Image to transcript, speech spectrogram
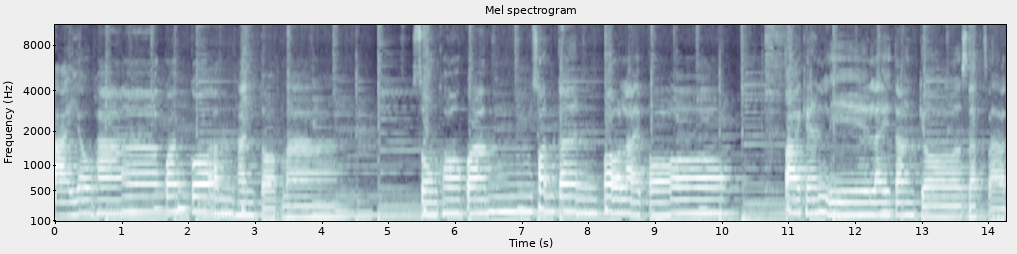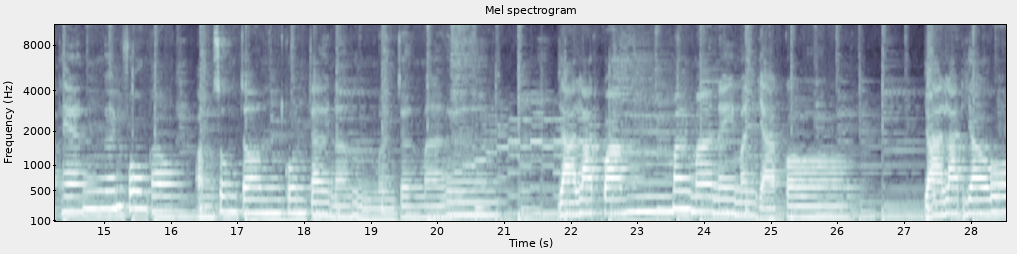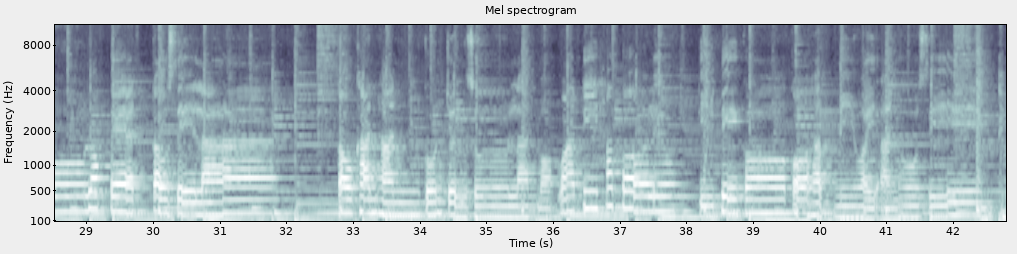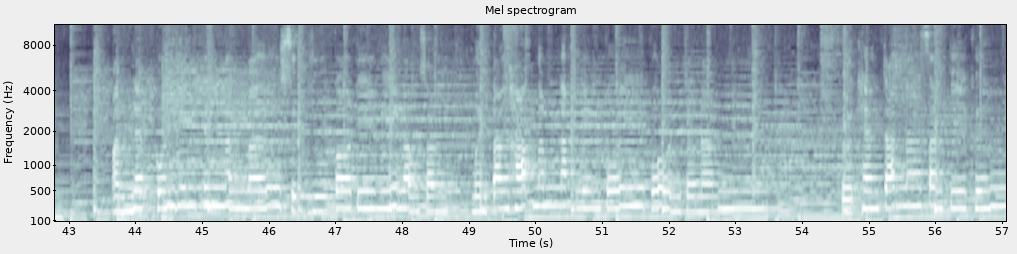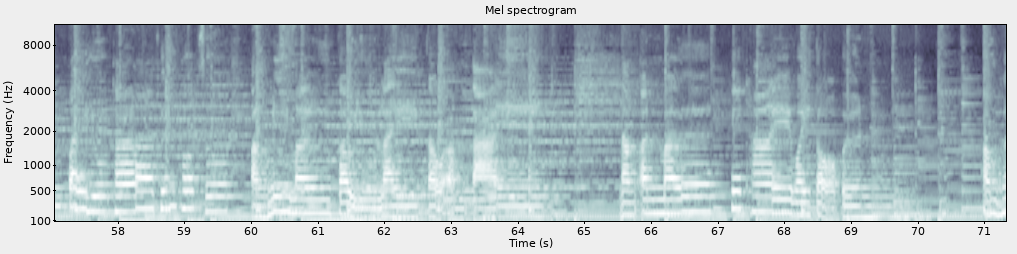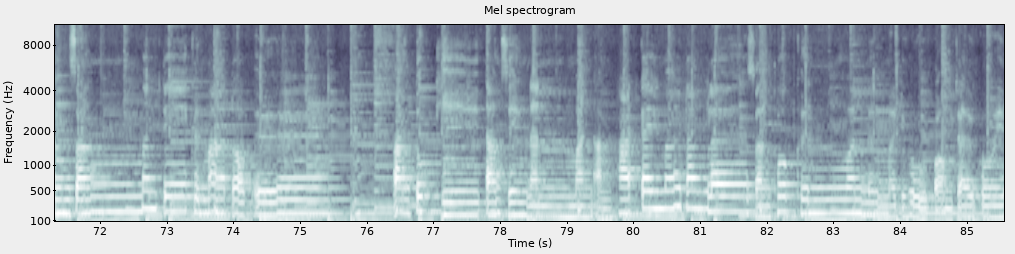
ตายเยาหากวางก็อำหันตอบมา ส่งข้อความซ่อนกันปอหลายปอปลายแขนลีไหลตั้งจอสักษาแทงเงินฟงเก่าอ่ำซุ่มจอมกนใจนำเหมือนเจิงมาอย่าลาดความมามาในมันอยากกออย่าลาดเยาล็อก แปดเก้าเซลา เก้าคันหันโกนจนสุลาดหมอกว่าดีฮักก็เร็วตีเตก็ก็หับมีไว้อันโหสีอันเล็บกนยิงขึ้นลังมาสึกอยู่ก็ดีมีลองสั่งเหมือนตั้งฮับน้ำนักเล่นปุยปนเจ้านั้น เปิดแทงจัดนาสันตีขึ้นไปอยู่ทาขึ้นทบสู่ปังมีไหมเก้าอยู่ไหลเก้าอำตายนางอันมาเฮ็ดทายไว้ต่อเปินอำเฮิงสังมันเตขึ้นมาตอบเอิน ตั้งตุกขีตั้งสิ่งนั้นมันอำพาดไกลเมื่อตั้งแลสั่งทบขึ้นวันหนึ่งมาดูปองใจกุย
